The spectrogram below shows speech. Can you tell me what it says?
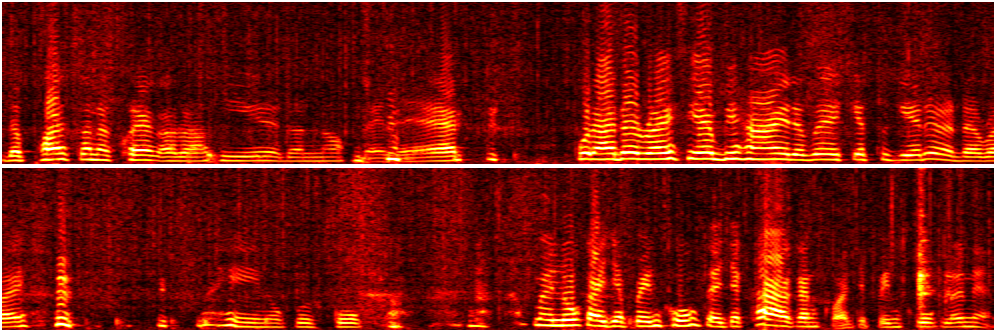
The pot gonna crack around here. Don't knock like that. Put other rice here behind the way get together the rice. ไม่นกกุก ไม่รู้ใครจะเป็นคุกแต่จะฆ่ากันก่อนจะเป็นคุกแล้วเนี่ย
